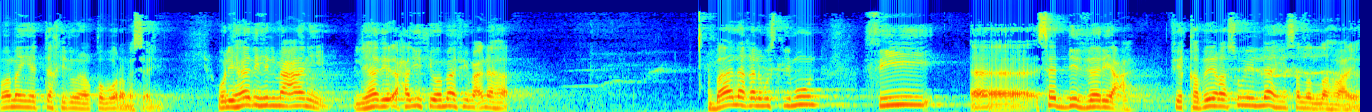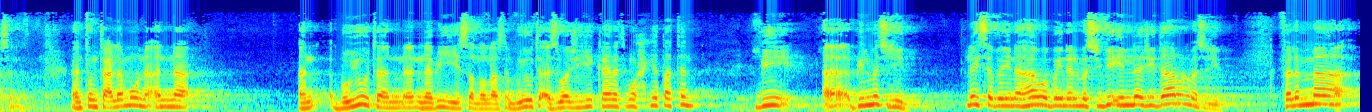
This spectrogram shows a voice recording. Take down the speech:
ومن يتخذون القبور مساجد. ولهذه المعاني لهذه الأحاديث وما في معناها. بالغ المسلمون في آه، سد الذريعة في قبر رسول الله صلى الله عليه وسلم. أنتم تعلمون أن أن بيوت النبي صلى الله عليه وسلم بيوت أزواجه كانت محيطة آه، بالمسجد. ليس بينها وبين المسجد إلا جدار المسجد. فلما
